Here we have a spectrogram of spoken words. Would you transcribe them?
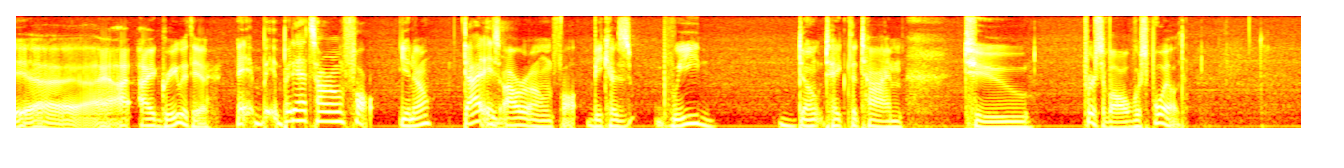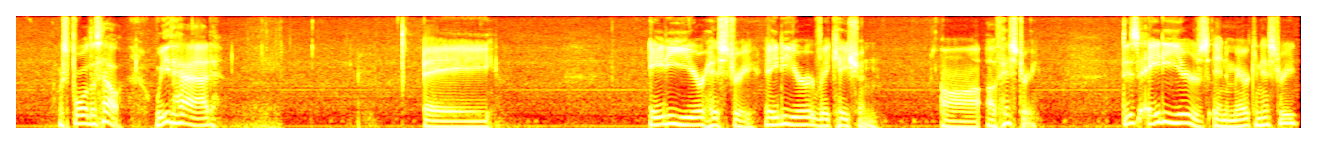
uh, I, I agree with you, Eh, but, but that's our own fault. You know, that is our own fault because we don't take the time to. First of all, we're spoiled. We're spoiled as hell. We've had a 80 year history, 80 year vacation uh, of history. These 80 years in American history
